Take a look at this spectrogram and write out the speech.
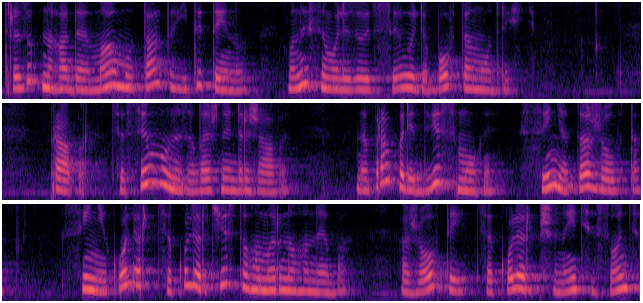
Тризуб нагадує маму, тата і дитину. Вони символізують силу, любов та мудрість. Прапор це символ незалежної держави. На прапорі дві смуги синя та жовта. Синій колір це колір чистого мирного неба, а жовтий це колір пшениці, сонця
